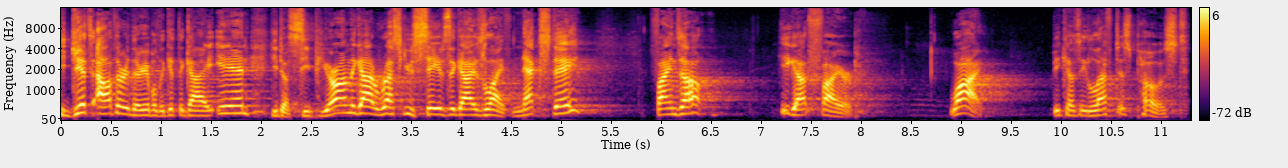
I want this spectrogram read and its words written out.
He gets out there. They're able to get the guy in. He does CPR on the guy, rescue, saves the guy's life. Next day, finds out he got fired. Why? Because he left his post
